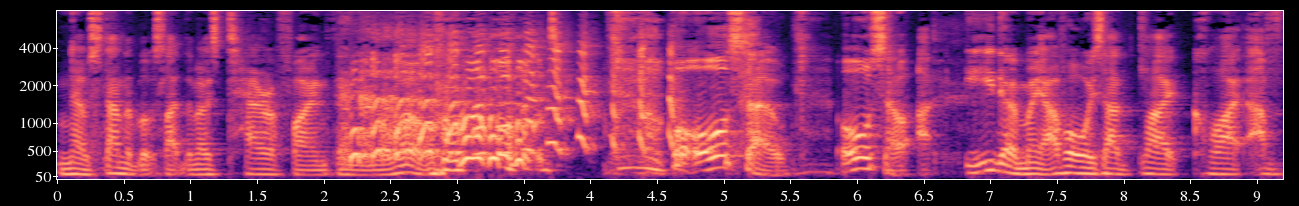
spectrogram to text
No, stand-up looks like the most terrifying thing in the world. but also, also, you know me. I've always had like quite. I've.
